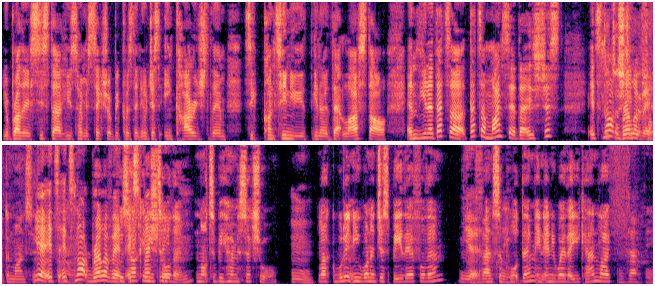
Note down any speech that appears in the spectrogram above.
your brother or sister who's homosexual because then it'll just encourage them to continue, you know, that lifestyle." And you know, that's a that's a mindset that is just it's That's not a relevant. fucking mindset. Yeah, it's it's not relevant. Because how can you tell them not to be homosexual? Mm. Like, wouldn't you want to just be there for them yeah. Exactly. and support them in any way that you can? Like, Exactly.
